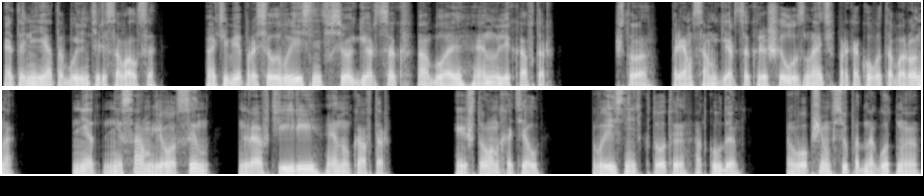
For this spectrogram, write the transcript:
«Это не я тобой интересовался. А тебе просил выяснить все герцог Аблай Энулик автор. Что, прям сам герцог решил узнать про какого-то барона? Нет, не сам, его сын, граф Тири Эну Кафтер. И что он хотел? Выяснить, кто ты, откуда. В общем, всю подноготную.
